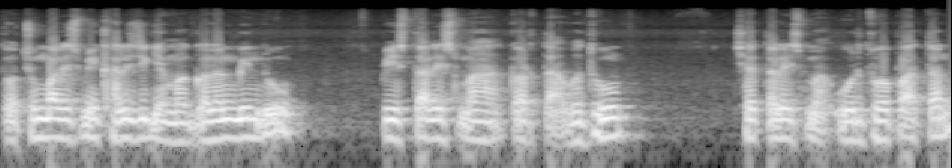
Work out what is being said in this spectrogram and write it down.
તો ચુમ્માલીસમી ખાલી જગ્યામાં ગલનબિંદુ, પિસ્તાલીસમાં કરતાં વધુ, છેતાલીસમાં ઉર્ધ્વપાતન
